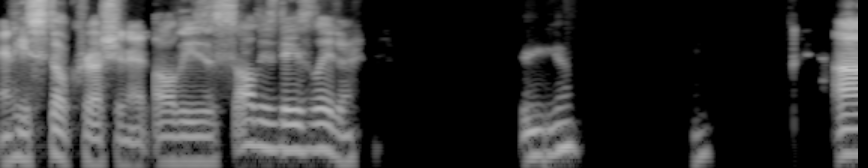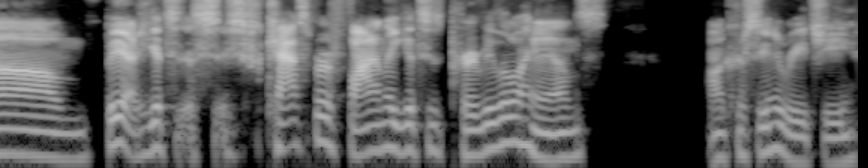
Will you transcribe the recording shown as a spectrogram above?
and he's still crushing it all these all these days later. There you go. Um, but yeah, he gets Casper finally gets his pervy little hands on Christina Ricci.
